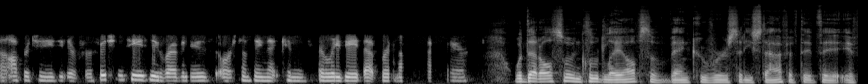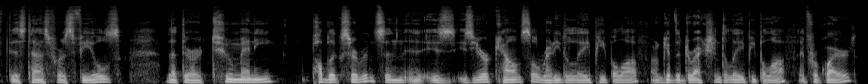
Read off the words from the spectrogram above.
uh, opportunities either for efficiencies, new revenues, or something that can alleviate that burden on the taxpayer. Would that also include layoffs of Vancouver city staff if they, if, they, if this task force feels that there are too many public servants, and is is your council ready to lay people off or give the direction to lay people off if required?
